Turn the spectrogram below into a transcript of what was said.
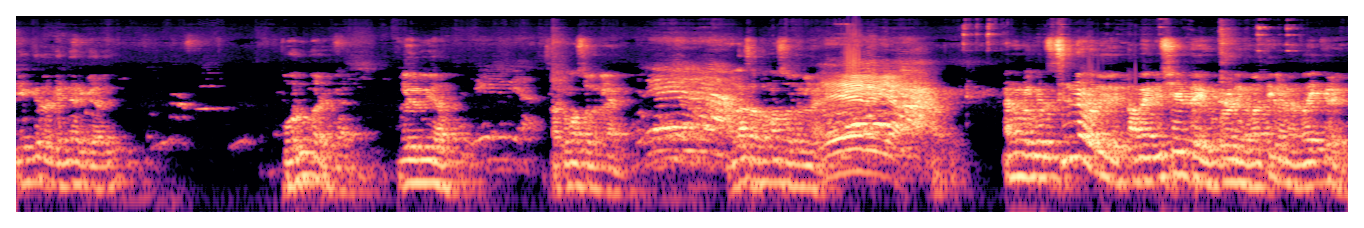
கேட்கறதுக்கு என்ன இருக்காது? பொறுமை இருக்காது. இல்லையா சத்தமா சொல்லுங்களேன். நல்லா சத்தமா சொல்லுங்களேன். நான் உங்களுக்கு ஒரு சின்ன ஒரு அவன் விஷயத்தை உங்களுடைய மத்தியில் நான் வைக்கிறேன்.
